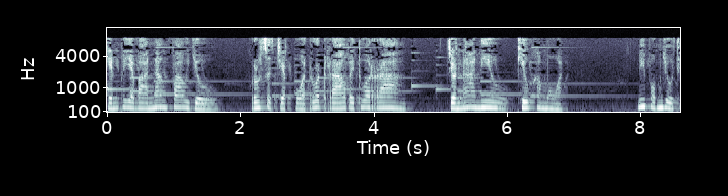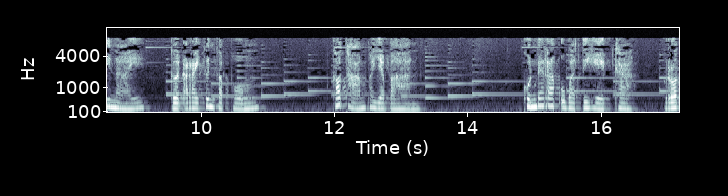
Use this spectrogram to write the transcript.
เห็นพยาบาลนั่งเฝ้าอยู่ รู้สึกเจ็บปวดรวดร้าวไปทั่วร่าง จนหน้านิ้ว คิ้วขมวด นี่ผมอยู่ที่ไหน เกิดอะไรขึ้นกับผม เขาถามพยาบาล คุณได้รับอุบัติเหตุค่ะ รถ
